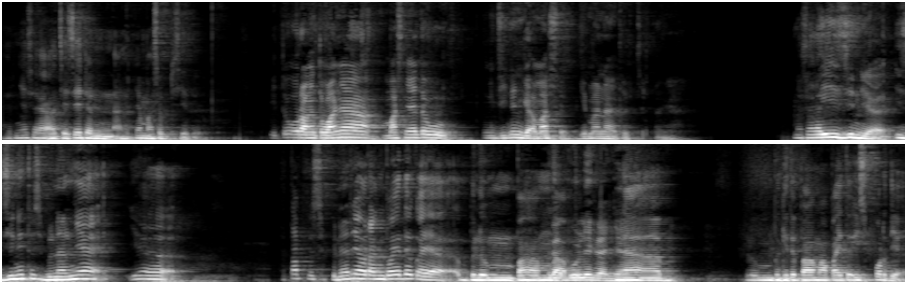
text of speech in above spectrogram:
akhirnya saya ACC dan akhirnya masuk di situ Itu orang tuanya Masnya itu ngizinin nggak Mas? Gimana itu ceritanya? masalah izin ya izin itu sebenarnya ya tetap sebenarnya orang tua itu kayak belum paham Nggak boleh kan ya? nah belum begitu paham apa itu e-sport ya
